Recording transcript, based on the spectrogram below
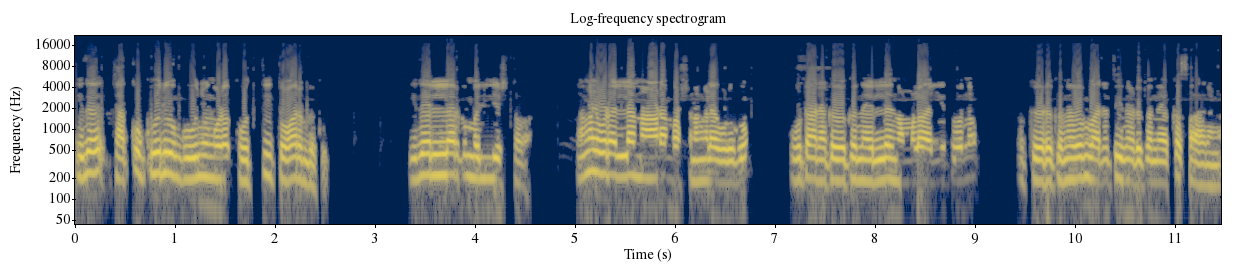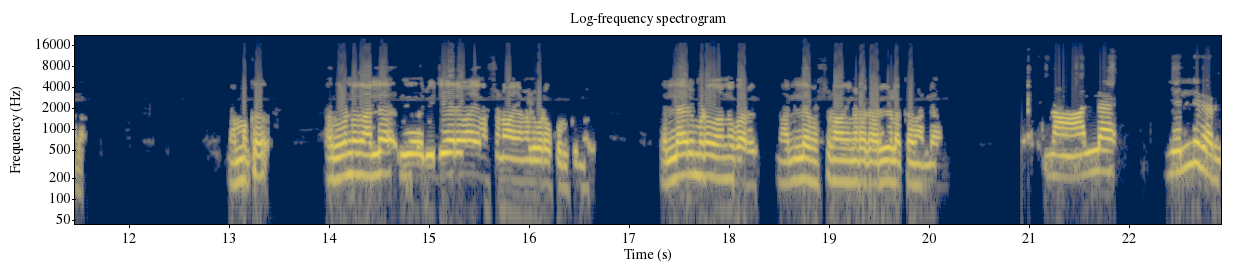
ഇത് ചക്കക്കുരുവും കൂഞ്ഞും കൂടെ കൊത്തി തോരൻ വെക്കും. ഇതെല്ലാവർക്കും വലിയ ഇഷ്ടമാണ് ഞങ്ങളിവിടെ എല്ലാം നാടൻ ഭക്ഷണങ്ങളെ കൊടുക്കും. കൂട്ടാനൊക്കെ വെക്കുന്ന എല്ലാം നമ്മൾ അയ്യത്തുനിന്നും ഒക്കെ എടുക്കുന്നതും വനത്തിൽ നിന്ന് എടുക്കുന്നതൊക്കെ സാധനങ്ങളാണ് നമുക്ക് അതുകൊണ്ട് നല്ല രുചികരമായ ഭക്ഷണമാണ് ഞങ്ങളിവിടെ കൊടുക്കുന്നത്. എല്ലാവരും ഇവിടെ വന്ന് പറയും നല്ല ഭക്ഷണമാണ് നിങ്ങളുടെ കറികളൊക്കെ നല്ല നല്ല എല്ല് കറി.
